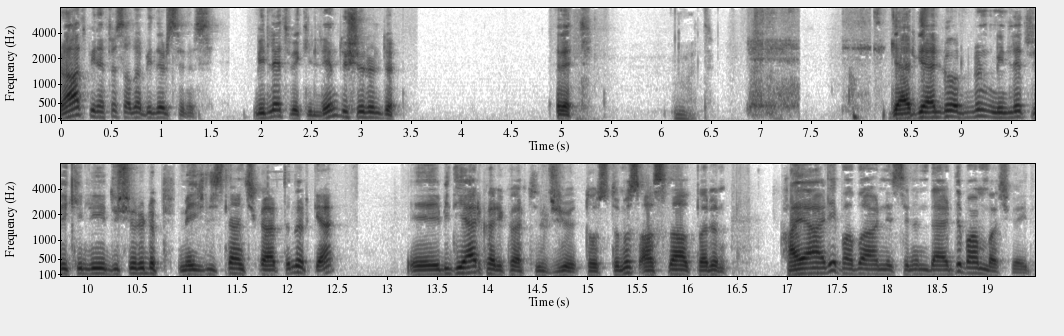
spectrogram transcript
rahat bir nefes alabilirsiniz. Milletvekilliğim düşürüldü. Evet. Evet. Gergerlioğlu'nun milletvekilliği düşürülüp meclisten çıkartılırken e, bir diğer karikatürcü dostumuz Aslı Alpar'ın hayali babaannesinin derdi bambaşkaydı.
